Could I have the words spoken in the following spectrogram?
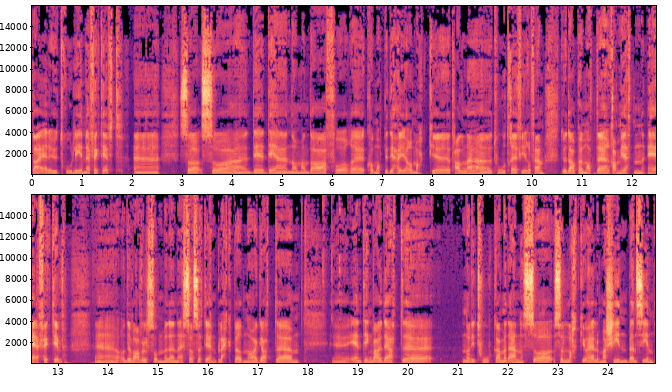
Da er det utrolig ineffektivt. Så, så, det er det når man da får komme opp i de høyere MAC-tallene, 2, 3, 4, 5, det er jo da på en måte ramjeten er effektiv. Eh, og det var vel sånn med den SR71 Blackbirden òg at én eh, eh, ting var jo det at når de tok av med den, så, så lakk jo hele maskinen bensin.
